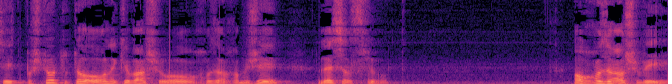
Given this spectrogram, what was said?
זה התפשטות אותו אור נקבה שהוא אור חוזר החמישי לעשר ספירות. אור חוזר השביעי,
